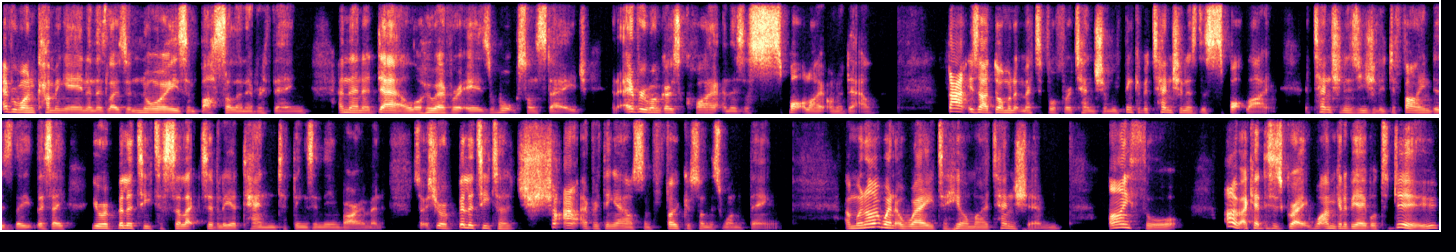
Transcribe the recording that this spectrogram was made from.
everyone coming in and there's loads of noise and bustle and everything, and then Adele or whoever it is walks on stage and everyone goes quiet and there's a spotlight on Adele that is our dominant metaphor for attention. We think of attention as the spotlight. Attention is usually defined as they, they say your ability to selectively attend to things in the environment. So it's your ability to shut out everything else and focus on this one thing. And when I went away to heal my attention, I thought, oh, okay, this is great. What I'm going to be able to do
